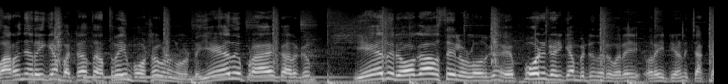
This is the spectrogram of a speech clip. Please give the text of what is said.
പറഞ്ഞറിയിക്കാൻ പറ്റാത്ത അത്രയും പോഷകഗുണങ്ങളുണ്ട്. ഏത് പ്രായക്കാർക്കും ഏത് രോഗാവസ്ഥയിലുള്ളവർക്കും എപ്പോഴും കഴിക്കാൻ പറ്റുന്ന ഒരു വെറൈ വെറൈറ്റിയാണ് ചക്ക.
